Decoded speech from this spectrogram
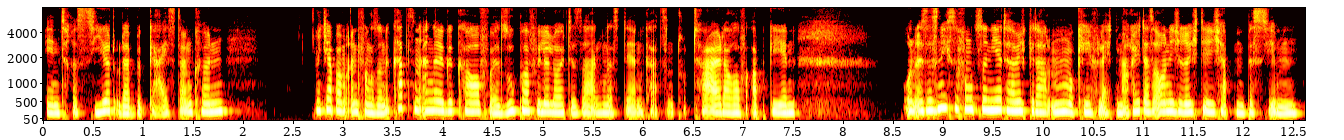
interessiert oder begeistern können. Ich habe am Anfang so eine Katzenangel gekauft, weil super viele Leute sagen, dass deren Katzen total darauf abgehen. Und als es nicht so funktioniert, habe ich gedacht, hm, okay, vielleicht mache ich das auch nicht richtig. Ich habe ein bisschen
